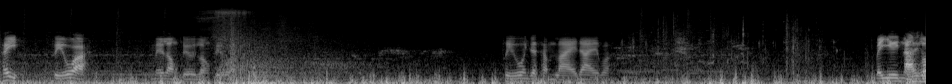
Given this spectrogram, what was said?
เฮ้ยฟิวอะ ไม่ลองฟิวลองฟิวอะฟิวมันจะทำลายได้ปะไปยืนหลังโล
